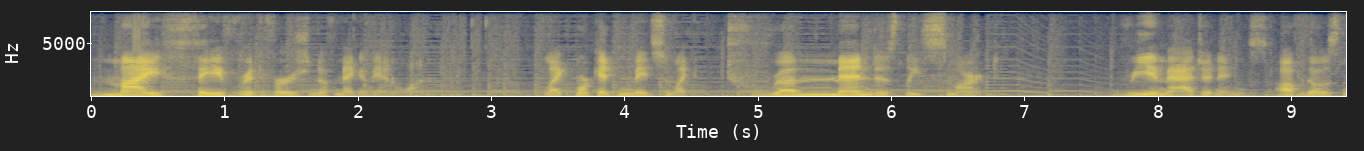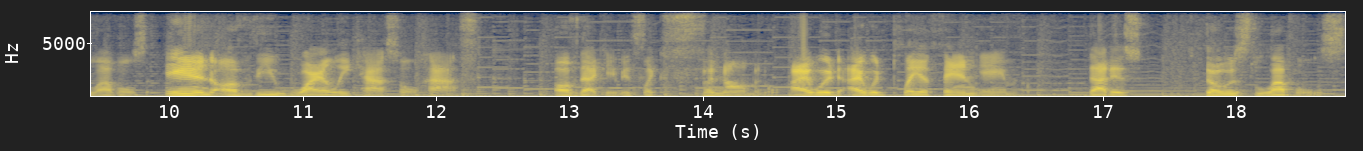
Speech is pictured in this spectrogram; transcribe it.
my favorite version of Mega Man One. Like Morkitten made some like tremendously smart reimaginings of those levels and of the Wily Castle half of that game. It's like phenomenal. I would I would play a fan game that is those levels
